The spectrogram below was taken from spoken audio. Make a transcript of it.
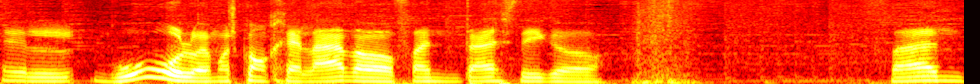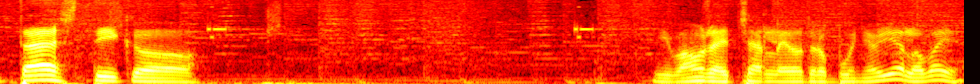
El... ¡Uh! Lo hemos congelado. Fantástico. Fantástico. Y vamos a echarle otro puño hielo, vaya.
